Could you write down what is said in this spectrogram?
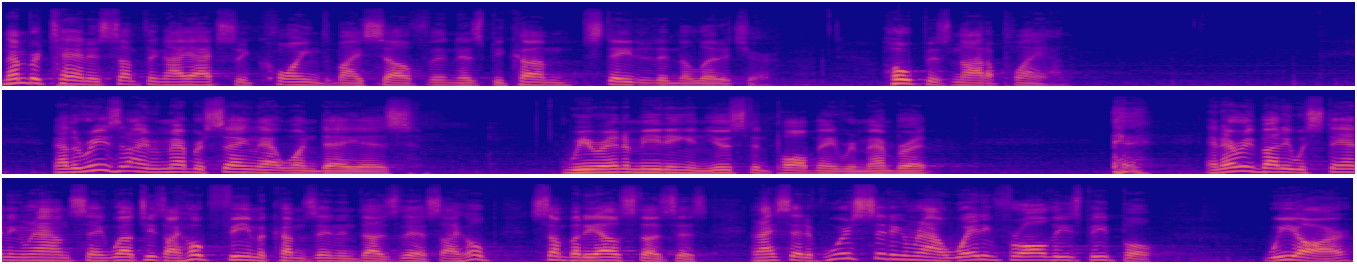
Number 10 is something I actually coined myself and has become stated in the literature. Hope is not a plan. Now, the reason I remember saying that one day is we were in a meeting in Houston, Paul may remember it, and everybody was standing around saying, Well, geez, I hope FEMA comes in and does this. I hope somebody else does this. And I said, if we're sitting around waiting for all these people, we are,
